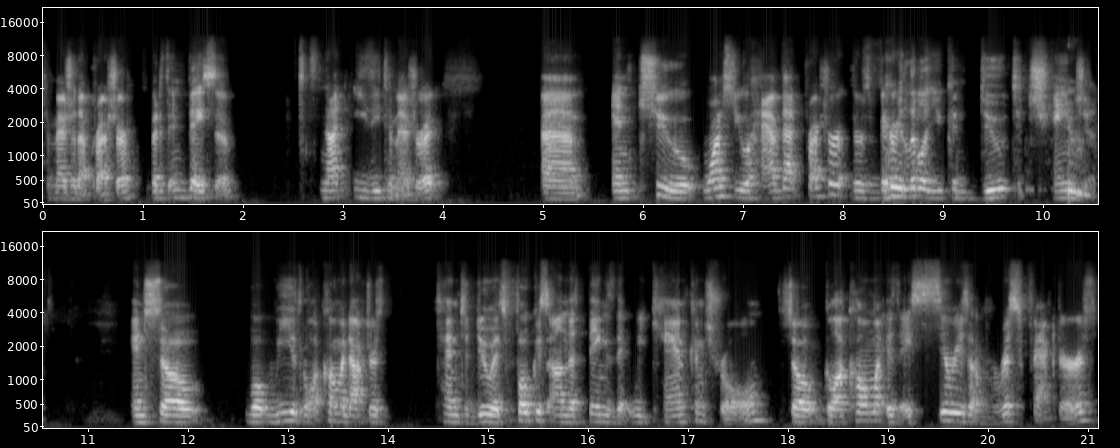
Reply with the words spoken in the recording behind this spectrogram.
to measure that pressure, but it's invasive. It's not easy to measure it. Um, and two, once you have that pressure, there's very little you can do to change it. And so, what we as glaucoma doctors tend to do is focus on the things that we can control. So, glaucoma is a series of risk factors,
